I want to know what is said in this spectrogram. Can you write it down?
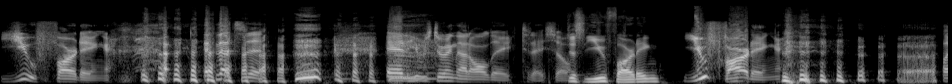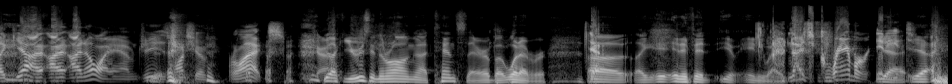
"You farting," and that's it. And he was doing that all day today. So Just you farting. You farting. like, yeah, I, I know I am. Jeez, why don't you relax? You're like you're using the wrong uh, tense there, but whatever. Yeah. Uh, like, and if it, you know, anyway. nice grammar, idiot. Yeah, yeah.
